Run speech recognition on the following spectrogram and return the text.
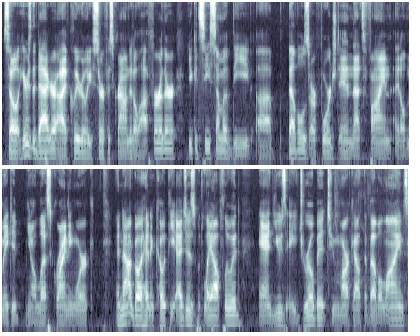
So here's the dagger. I've clearly surface grounded a lot further. You can see some of the uh, bevels are forged in. That's fine. It'll make it you know less grinding work. And now go ahead and coat the edges with layout fluid and use a drill bit to mark out the bevel lines.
